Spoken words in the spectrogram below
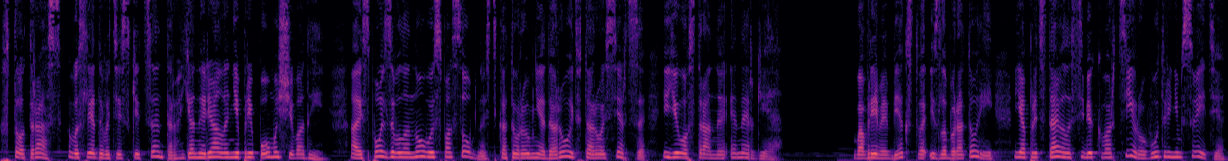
В тот раз в исследовательский центр я ныряла не при помощи воды, а использовала новую способность, которую мне дарует второе сердце и его странная энергия. Во время бегства из лаборатории я представила себе квартиру в утреннем свете,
